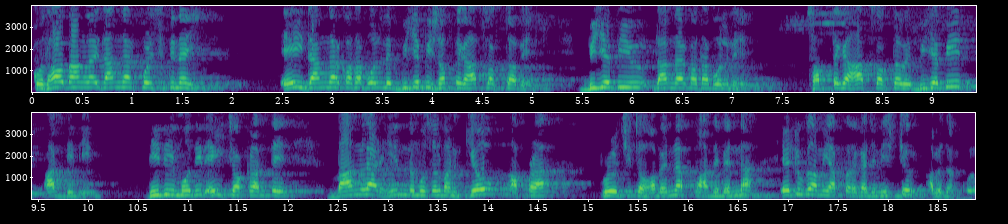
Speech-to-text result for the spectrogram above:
কোথাও বাংলায় দাঙ্গার পরিস্থিতি নেই। এই দাঙ্গার কথা বললে বিজেপি সব থেকে হাত শক্ত হবে। বিজেপি দাঙ্গার কথা বলবে। সব থেকে হাত শক্ত হবে বিজেপির আর দিদি দিদি মোদির এই চক্রান্তে বাংলার হিন্দু মুসলমান কেউ আপনারা প্ররোচিত হবেন না, পা দেবেন না। এটুকু আমি আপনাদের কাছে নিশ্চয়ই আবেদন করব।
